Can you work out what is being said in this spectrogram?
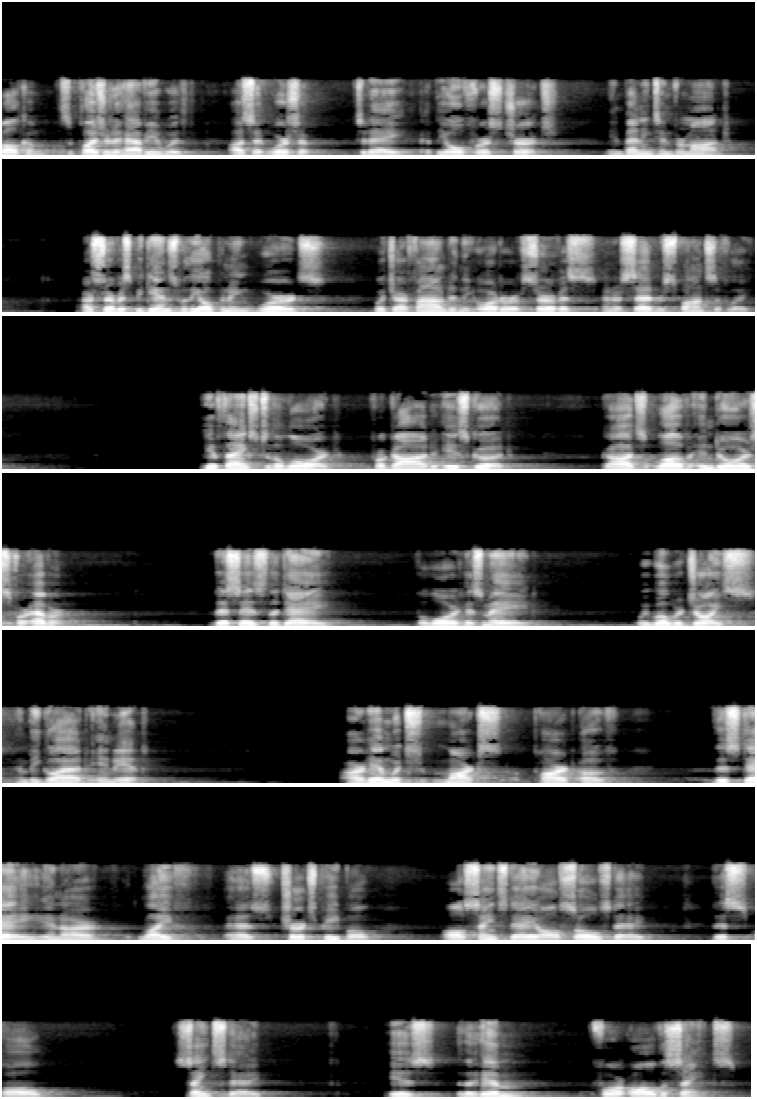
Welcome. It's a pleasure to have you with us at worship today at the Old First Church in Bennington, Vermont. Our service begins with the opening words, which are found in the order of service and are said responsively. Give thanks to the Lord, for God is good. God's love endures forever. This is the day the Lord has made we will rejoice and be glad in it. Our hymn, which marks part of this day in our life as church people, All Saints' Day, All Souls' Day, this All Saints' Day, is the hymn for all the saints.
